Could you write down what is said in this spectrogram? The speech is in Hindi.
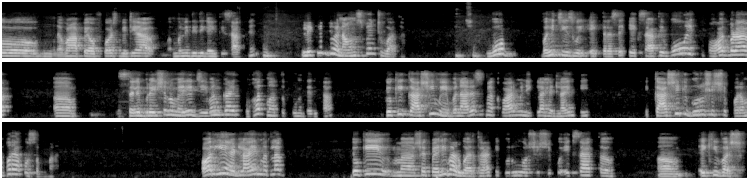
वहाँ पे ऑफ़ कोर्स बिटिया मुन्नी दीदी गई थी साथ में अच्छा। लेकिन जो अनाउंसमेंट हुआ था अच्छा। वो वही चीज़ हुई एक तरह से एक साथ ही वो एक बहुत बड़ा सेलिब्रेशन और मेरे जीवन का एक बहुत महत्वपूर्ण दिन था क्योंकि काशी में, बनारस में, अखबार में निकला हेडलाइन थी काशी की गुरु शिष्य परंपरा को सम्मान। और ये हेडलाइन मतलब क्योंकि शायद पहली बार हुआ था कि गुरु और शिष्य को एक साथ एक ही वर्ष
